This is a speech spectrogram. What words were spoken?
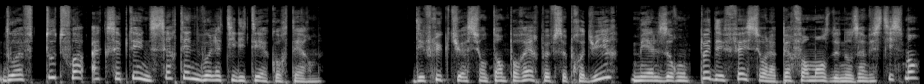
doivent toutefois accepter une certaine volatilité à court terme. Des fluctuations temporaires peuvent se produire, mais elles auront peu d'effet sur la performance de nos investissements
